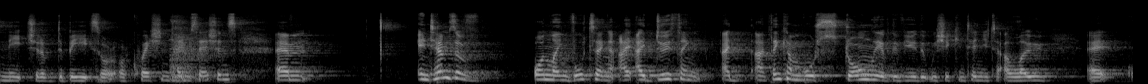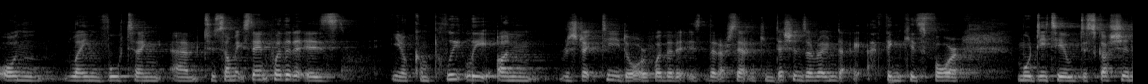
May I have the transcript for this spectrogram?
nature of debates or, or question time sessions. Um, in terms of online voting, I, I do think, I, I think I'm more strongly of the view that we should continue to allow uh, online voting um, to some extent, whether it is you know, completely unrestricted or whether it is, there are certain conditions around it, I, I think is for more detailed discussion.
